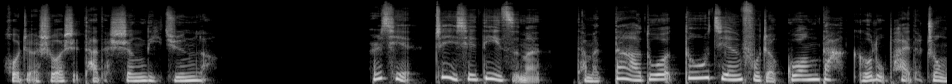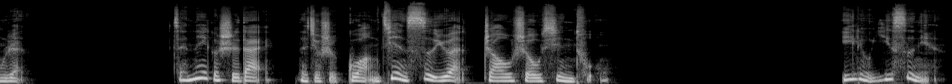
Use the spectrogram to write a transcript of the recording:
或者说是他的生力军了。而且这些弟子们，他们大多都肩负着光大格鲁派的重任。在那个时代，那就是广建寺院、招收信徒。一六一四年，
